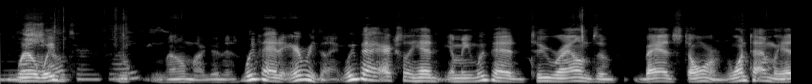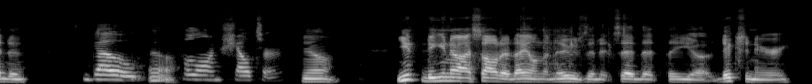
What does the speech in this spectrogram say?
Well, we've- Shelter in place? Oh my goodness, we've had everything. We've actually had. I mean, we've had two rounds of bad storms. One time we had to. Go Yeah, full on shelter. yeah. You do you know? I saw today on the news that it said that the uh, dictionary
